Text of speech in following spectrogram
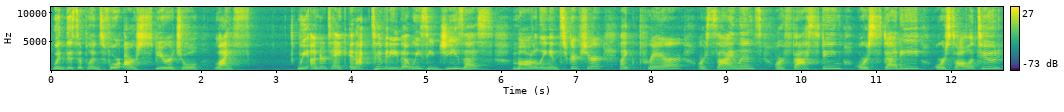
with disciplines for our spiritual life. We undertake an activity that we see Jesus modeling in scripture, like prayer or silence or fasting or study or solitude.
